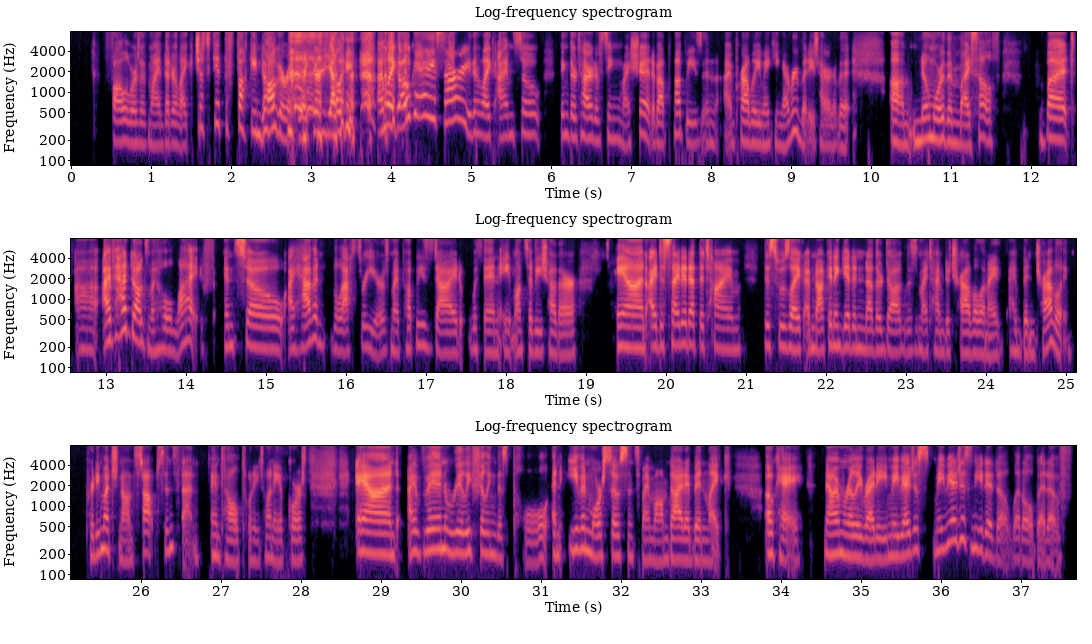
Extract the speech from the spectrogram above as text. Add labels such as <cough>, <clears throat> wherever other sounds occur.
followers of mine that are like, just get the fucking dog already. Like they're yelling. <laughs> I'm like, okay, sorry. They're like, I'm so I think they're tired of seeing my shit about the puppies. And I'm probably making everybody tired of it. Um, no more than myself. But uh, I've had dogs my whole life. And so I haven't the last three years. My puppies died within eight months of each other. And I decided at the time, this was like, I'm not going to get another dog. This is my time to travel. And I, I've been traveling pretty much nonstop since then until 2020, of course. And I've been really feeling this pull. And even more so since my mom died, I've been like, okay, now I'm really ready. Maybe I just, maybe I just needed a little bit of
